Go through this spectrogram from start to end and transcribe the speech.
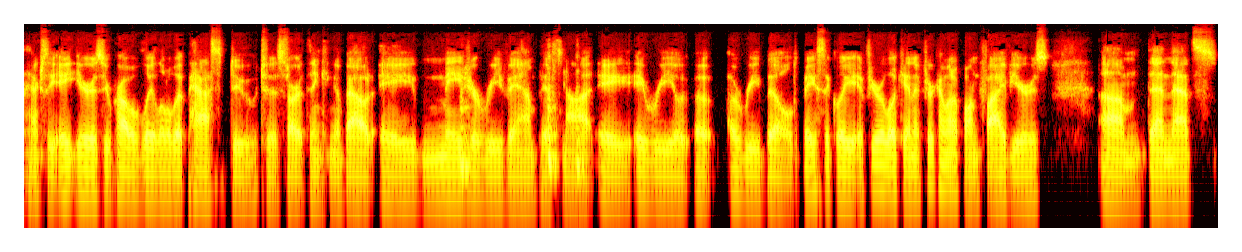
actually eight years. You're probably a little bit past due to start thinking about a major revamp, if not a a re a, a rebuild. Basically, if you're looking, if you're coming up on five years, um, then that's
